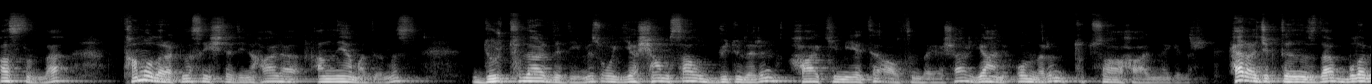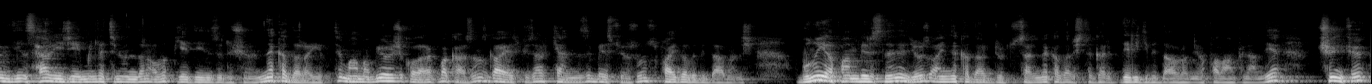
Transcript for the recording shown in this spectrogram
aslında tam olarak nasıl işlediğini hala anlayamadığımız dürtüler dediğimiz o yaşamsal güdülerin hakimiyeti altında yaşar. Yani onların tutsağı haline gelir. Her acıktığınızda bulabildiğiniz her yiyeceği milletin önünden alıp yediğinizi düşünün. Ne kadar ayıp değil mi? Ama biyolojik olarak bakarsanız gayet güzel kendinizi besliyorsunuz. Faydalı bir davranış. Bunu yapan birisine ne diyoruz? Ay ne kadar dürtüsel, ne kadar işte garip, deli gibi davranıyor falan filan diye. Çünkü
